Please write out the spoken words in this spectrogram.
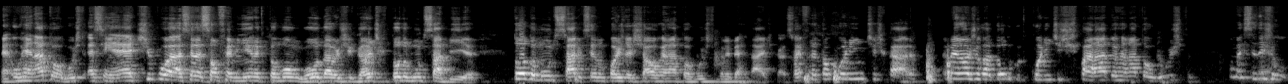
É, o Renato Augusto, assim, é tipo a seleção feminina que tomou um gol da gigante que todo mundo sabia. Todo mundo sabe que você não pode deixar o Renato Augusto com liberdade, cara. Você vai enfrentar o Corinthians, cara. É o melhor jogador do Corinthians disparado é o Renato Augusto. Como é que você deixa o,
